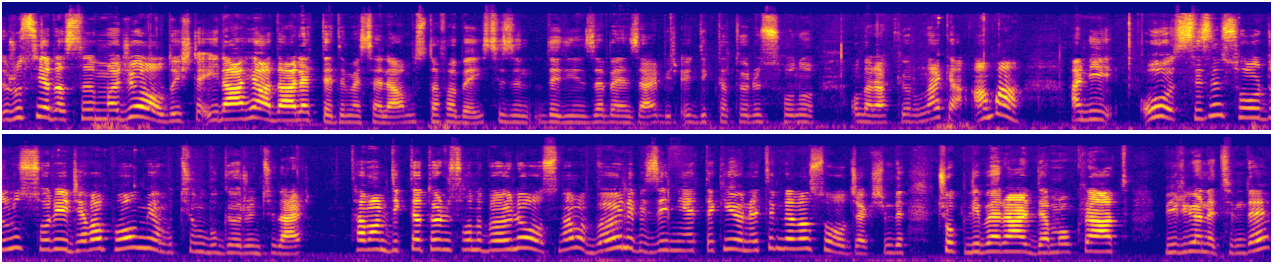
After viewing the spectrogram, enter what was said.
Rusya'da sığınmacı oldu işte ilahi adalet dedi mesela Mustafa Bey sizin dediğinize benzer bir e, diktatörün sonu olarak yorumlarken ama hani o sizin sorduğunuz soruya cevap olmuyor mu tüm bu görüntüler? Tamam diktatörün sonu böyle olsun ama böyle bir zihniyetteki yönetim de nasıl olacak? Şimdi çok liberal, demokrat bir yönetimde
